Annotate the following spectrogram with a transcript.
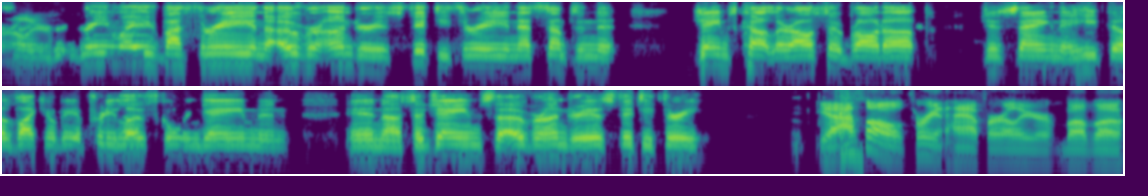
earlier. Green Wave by three, and the over under is fifty three, and that's something that James Cutler also brought up, just saying that he feels like it'll be a pretty low scoring game, and and uh, so James, the over under is fifty three. Yeah, I saw three and a half earlier, Bubba.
